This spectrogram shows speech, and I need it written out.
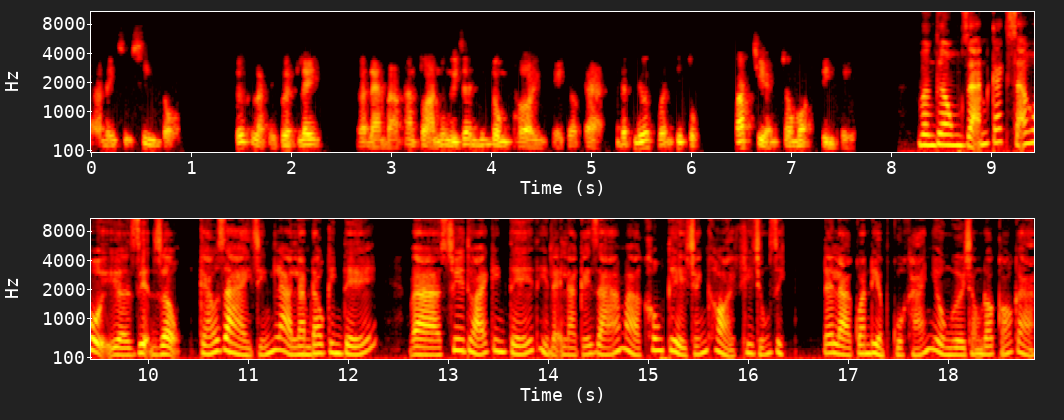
là lấy sự sinh tồn tức là phải vượt lên và đảm bảo an toàn cho người dân nhưng đồng thời để cho cả đất nước vẫn tiếp tục phát triển trong mọi tình thế. Vâng thưa ông, giãn cách xã hội ờ, diện rộng kéo dài chính là làm đau kinh tế và suy thoái kinh tế thì lại là cái giá mà không thể tránh khỏi khi chống dịch. Đây là quan điểm của khá nhiều người trong đó có cả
